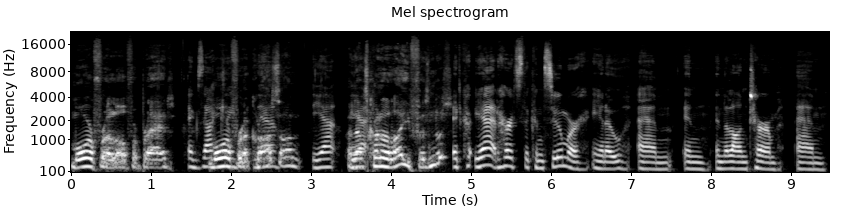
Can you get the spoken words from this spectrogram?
more for a loaf of bread, Exactly, more for a yeah. croissant, yeah and yeah. that's kind of life, isn't it? it yeah it hurts the consumer you know um in in the long term um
